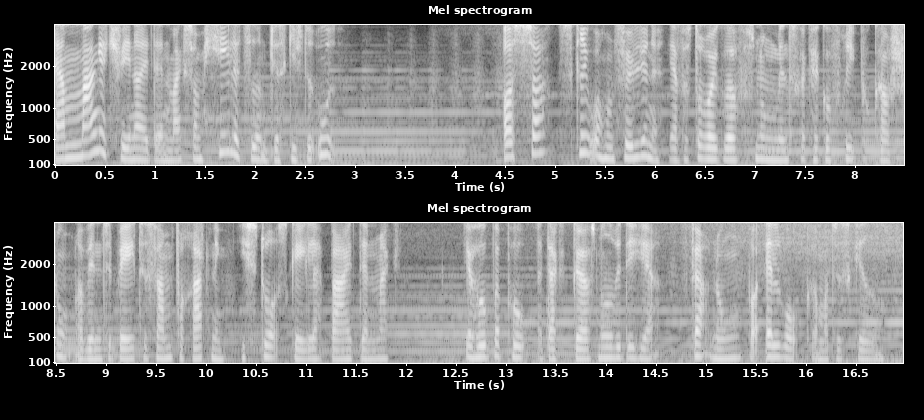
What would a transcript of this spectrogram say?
er mange kvinder i Danmark, som hele tiden bliver skiftet ud. Og så skriver hun følgende. Jeg forstår ikke, hvorfor sådan nogle mennesker kan gå fri på kaution og vende tilbage til samme forretning i stor skala bare i Danmark. Jeg håber på, at der kan gøres noget ved det her, før nogen for alvor kommer til skade.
